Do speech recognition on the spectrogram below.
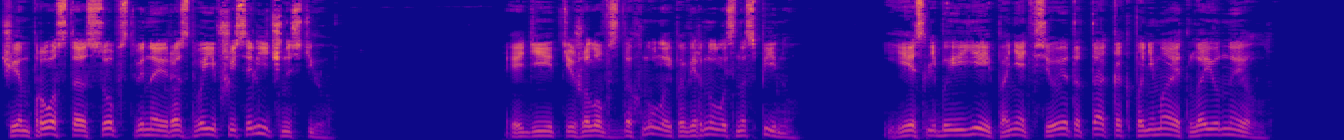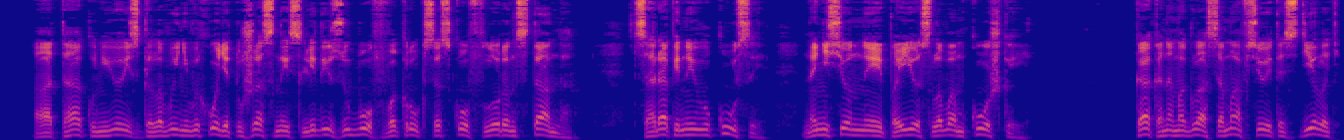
чем просто собственной раздвоившейся личностью. Эдит тяжело вздохнула и повернулась на спину. Если бы и ей понять все это так, как понимает Лайонел. А так у нее из головы не выходят ужасные следы зубов вокруг сосков Флоренс Таннер, царапины и укусы, нанесенные, по ее словам, кошкой. Как она могла сама все это сделать,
